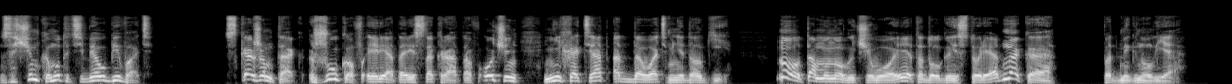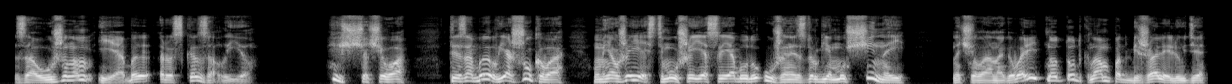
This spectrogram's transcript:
«Зачем кому-то тебя убивать?» «Скажем так, Жуков и ряд аристократов очень не хотят отдавать мне долги. Ну, там много чего, и это долгая история, однако...» Подмигнул я. «За ужином я бы рассказал ее». «Еще чего! Ты забыл, я Жукова. У меня уже есть муж, и если я буду ужинать с другим мужчиной...» Начала она говорить, но тут к нам подбежали люди.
